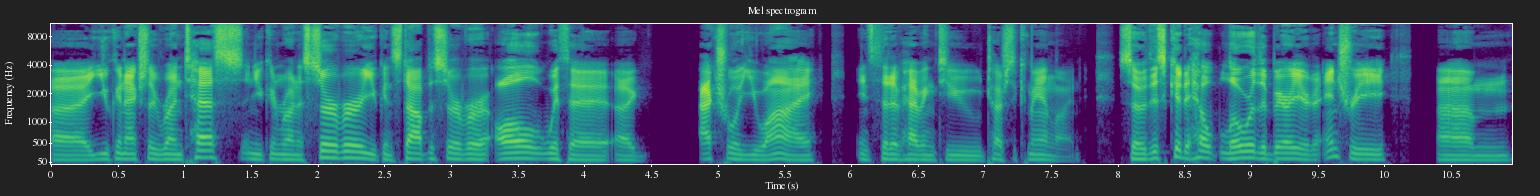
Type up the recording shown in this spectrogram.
uh, you can actually run tests, and you can run a server. You can stop the server, all with a, a actual UI instead of having to touch the command line. So this could help lower the barrier to entry um,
